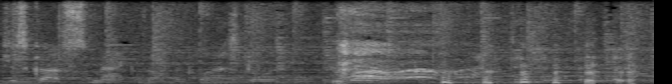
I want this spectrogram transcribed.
just got smacked on the glass door.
